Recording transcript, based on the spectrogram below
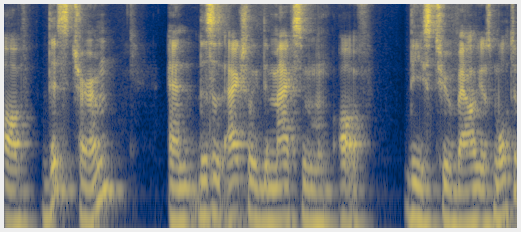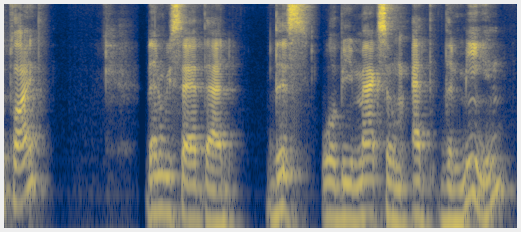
of this term. And this is actually the maximum of these two values multiplied. Then we said that this will be maximum at the mean.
